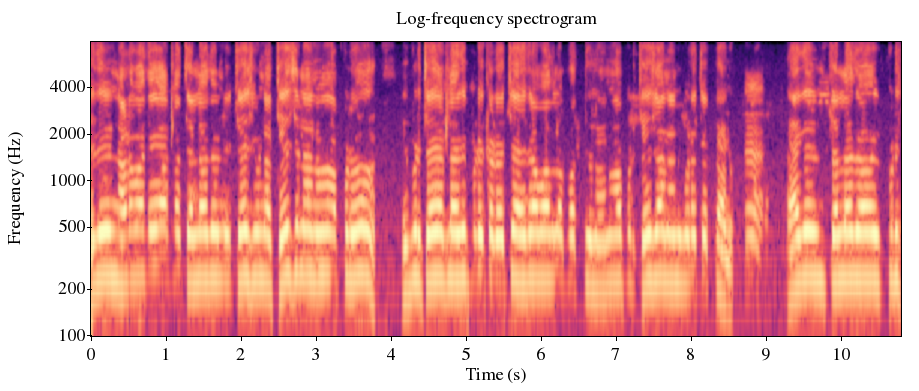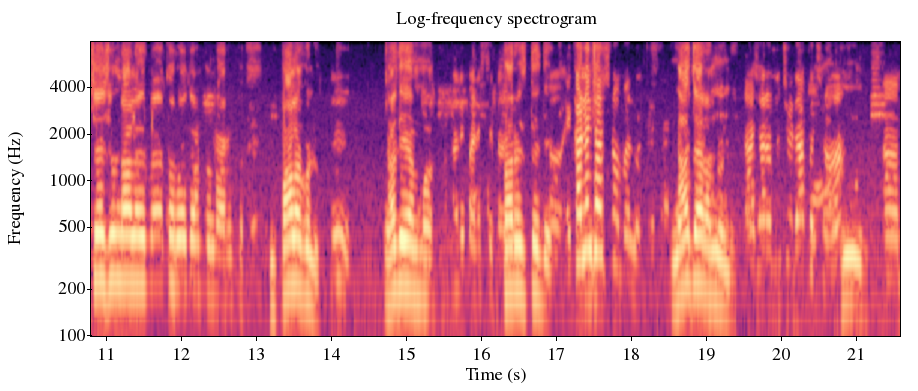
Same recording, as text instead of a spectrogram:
ఇది నడవది అట్లా చెల్లదు చేసి ఉన్నా. చేసినాను అప్పుడు ఇప్పుడు చేయట్లేదు ఇప్పుడు ఇక్కడ వచ్చి హైదరాబాద్లో బతున్నాను అప్పుడు చేశానని కూడా చెప్పాను. అది చెల్లదు ఇప్పుడు చేసి ఉండాలి ఇరవై ఒక్క రోజు అంటున్నారు పాలకులు. అది అమ్మ పరిస్థితి. ఎక్కడి నుంచి వచ్చినావు నాచారం నుండి. నాచారం నుంచి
